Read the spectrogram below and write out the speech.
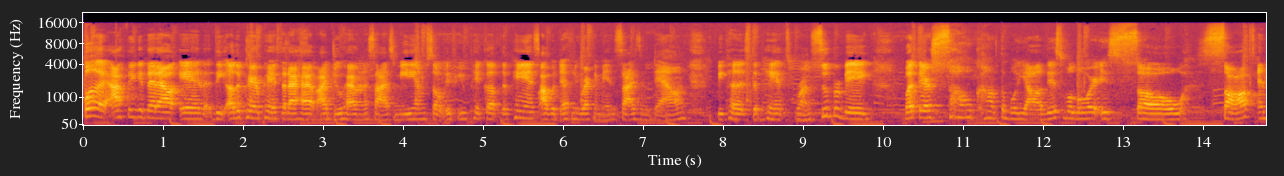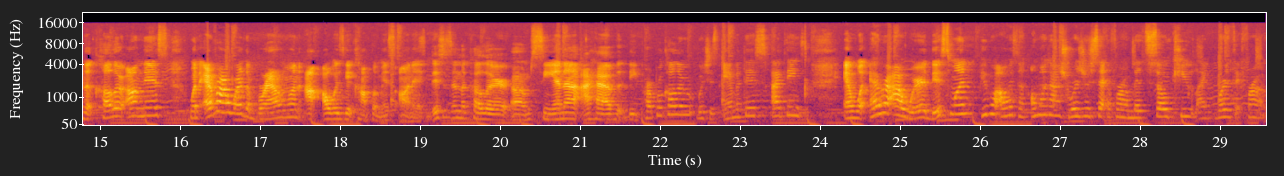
but I figured that out and the other pair of pants that I have I do have in a size medium. So if you pick up the pants I would definitely recommend sizing down because the pants run super big but they're so comfortable y'all. This velour is so soft and the color on this whenever i wear the brown one i always get compliments on it. This is in the color um, sienna. I have the purple color which is amethyst i think. And whenever i wear this one people are always like oh my gosh where's your set from? That's so cute. Like where's it from?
